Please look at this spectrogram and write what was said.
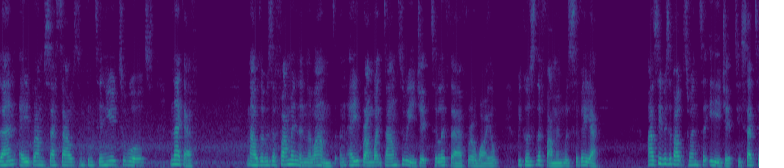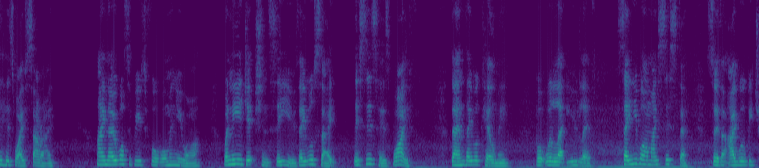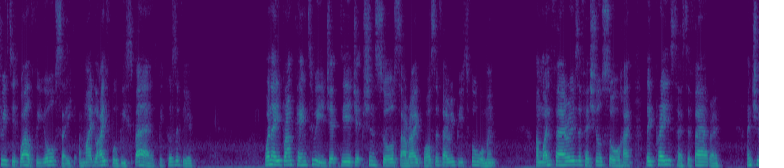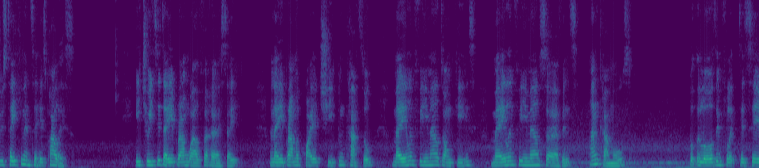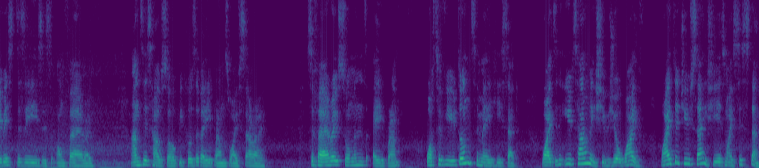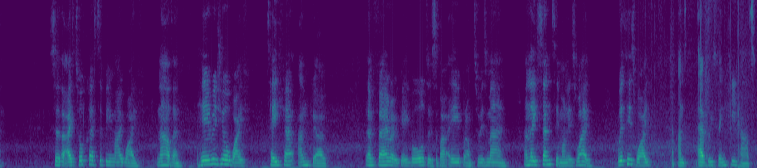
Then Abram set out and continued towards Negev. Now there was a famine in the land, and Abram went down to Egypt to live there for a while because the famine was severe. As he was about to enter Egypt, he said to his wife Sarai, I know what a beautiful woman you are. When the Egyptians see you, they will say, This is his wife. Then they will kill me, but will let you live. Say you are my sister so that I will be treated well for your sake, and my life will be spared because of you. When Abram came to Egypt, the Egyptians saw Sarai was a very beautiful woman. And when Pharaoh's officials saw her, they praised her to Pharaoh, and she was taken into his palace. He treated Abram well for her sake, and Abram acquired sheep and cattle, male and female donkeys, male and female servants, and camels. But the Lord inflicted serious diseases on Pharaoh and his household because of Abram's wife Sarai. So Pharaoh summoned Abram. What have you done to me? he said. Why didn't you tell me she was your wife? Why did you say she is my sister? So that I took her to be my wife. Now then, here is your wife. Take her and go. Then Pharaoh gave orders about Abram to his men, and they sent him on his way with his wife and everything he has.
